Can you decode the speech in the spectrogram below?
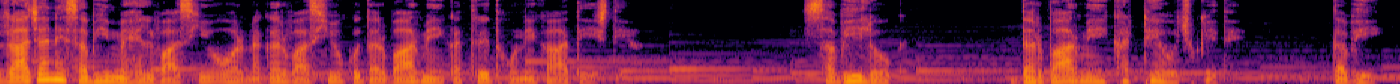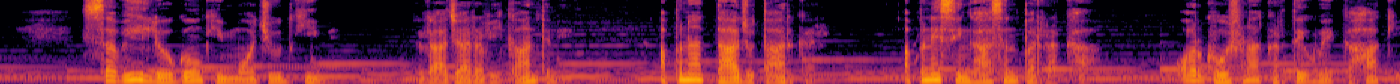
राजा ने सभी महलवासियों और नगरवासियों को दरबार में एकत्रित होने का आदेश दिया। सभी लोग दरबार में इकट्ठे हो चुके थे। तभी सभी लोगों की मौजूदगी में राजा रविकांत ने अपना ताज उतार कर अपने सिंहासन पर रखा और घोषणा करते हुए कहा कि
